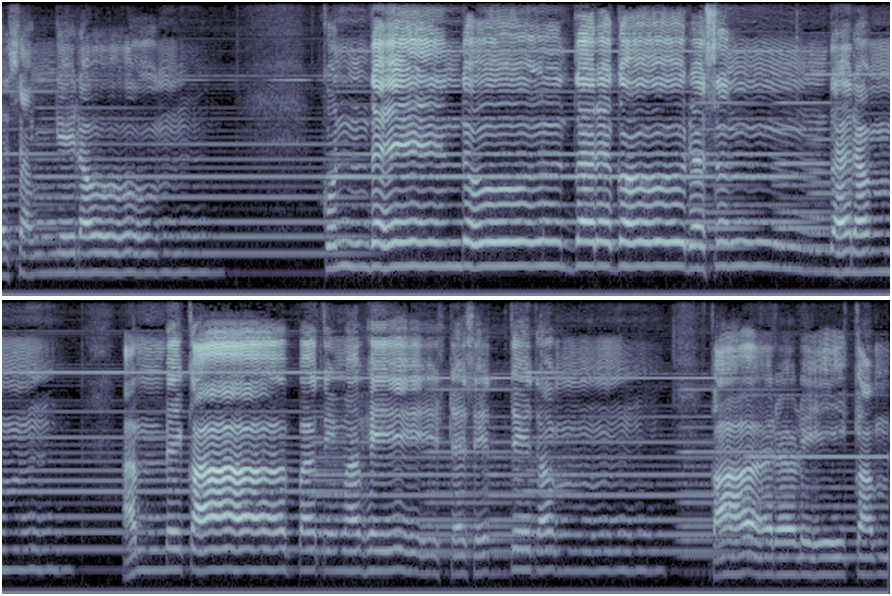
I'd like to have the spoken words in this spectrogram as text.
मनभृङ्गसङ्गिनौ कुन्देन्दुदरगौरसुन्दरम् अम्बिकापतिमभीष्टसिद्धिदं कारणीकम्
